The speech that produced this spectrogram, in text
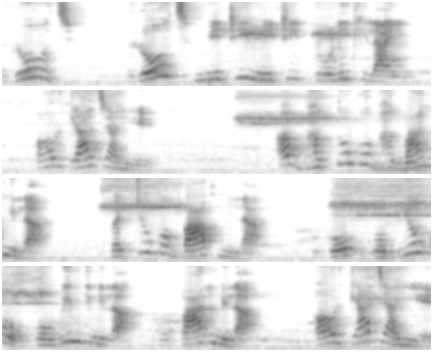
रोज रोज मीठी मीठी टोली खिलाई। और क्या चाहिए? अब भक्तों को भगवान मिला, बच्चों को बाप मिला, गोप गोपियों को गोविंद मिला, गोपाल मिला। और क्या चाहिए?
